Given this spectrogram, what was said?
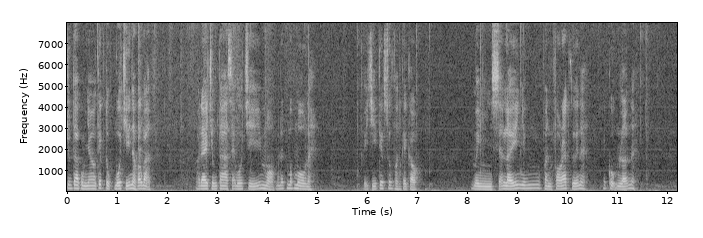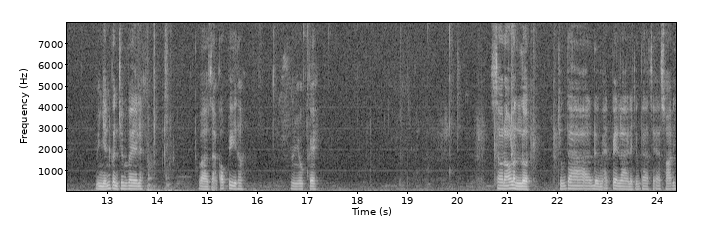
chúng ta cùng nhau tiếp tục bố trí nào các bạn? Ở đây chúng ta sẽ bố trí mỏm đất mấp mô này, vị trí tiếp xúc phần cây cầu. Mình sẽ lấy những phần forest dưới này, cái cụm lớn này. Mình nhấn cần chân V lên và dạng copy thôi. Mình ok. Sau đó lần lượt, chúng ta đường SP line này chúng ta sẽ xóa đi.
